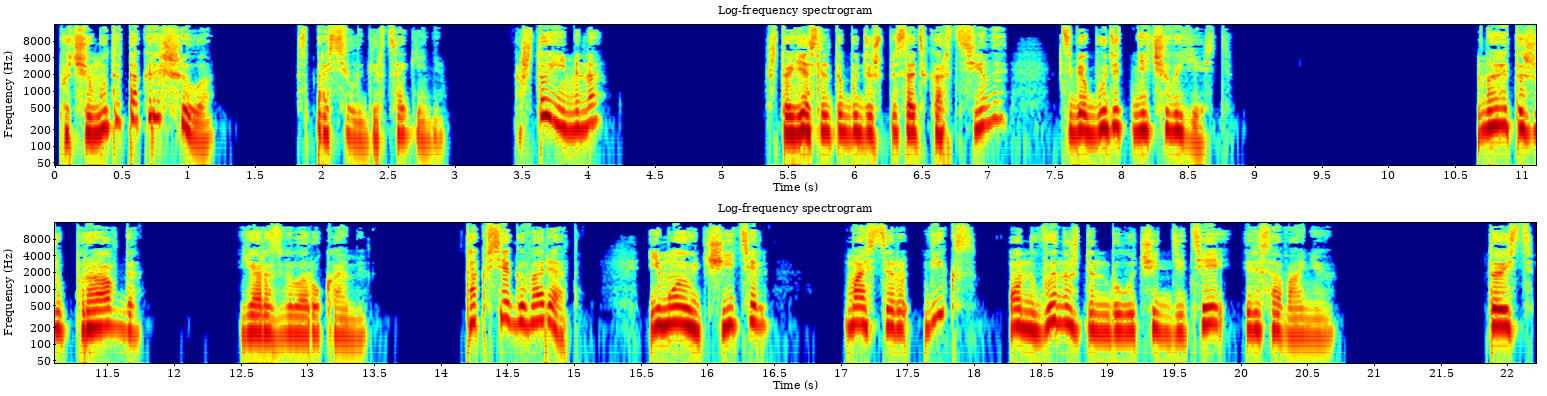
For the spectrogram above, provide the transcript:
«Почему ты так решила?» — спросила герцогиня. «Что именно?» «Что если ты будешь писать картины, тебе будет нечего есть». «Но это же правда», — я развела руками. «Так все говорят. И мой учитель, мастер Викс, он вынужден был учить детей рисованию. То есть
